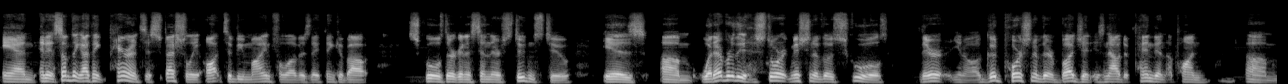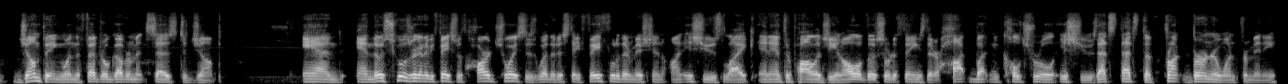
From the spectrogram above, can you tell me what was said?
And and it's something I think parents especially ought to be mindful of as they think about schools they're going to send their students to is um, whatever the historic mission of those schools they're you know a good portion of their budget is now dependent upon um, jumping when the federal government says to jump and and those schools are going to be faced with hard choices whether to stay faithful to their mission on issues like an anthropology and all of those sort of things that are hot button cultural issues that's that's the front burner one for many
